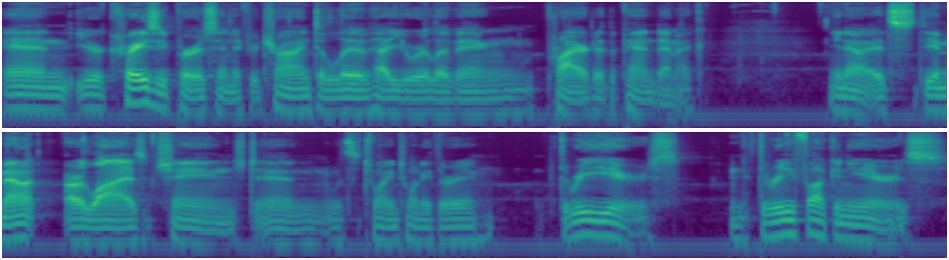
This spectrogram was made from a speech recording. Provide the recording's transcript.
And you're a crazy person if you're trying to live how you were living prior to the pandemic you know, it's the amount our lives have changed in what's it, 2023? Three years. In three fucking years,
